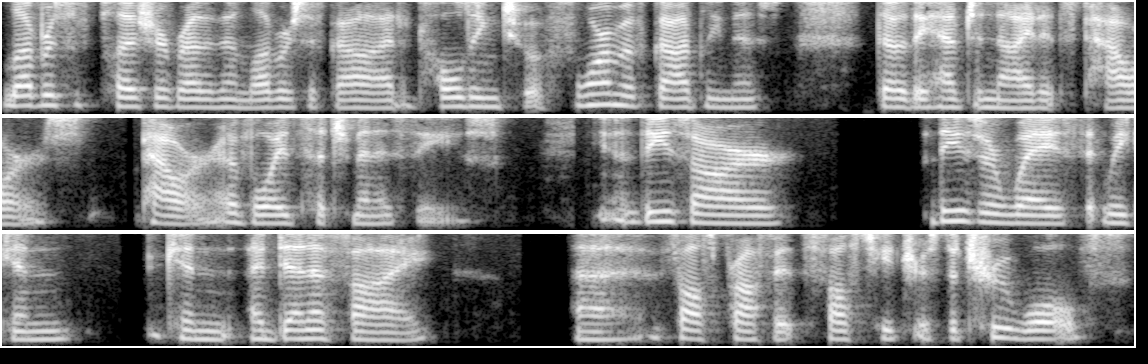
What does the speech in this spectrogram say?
lovers of pleasure rather than lovers of God, and holding to a form of godliness, though they have denied its powers. Power. Avoid such men as these. You know, these are these are ways that we can can identify uh, false prophets, false teachers, the true wolves,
